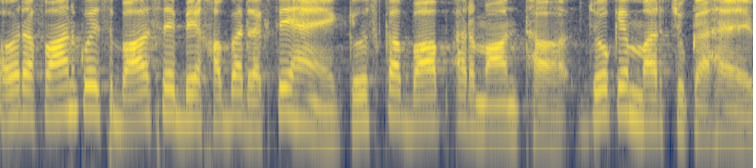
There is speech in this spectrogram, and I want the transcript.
और अफान को इस बात से बेखबर रखते हैं कि उसका बाप अरमान था, जो कि मर चुका है।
